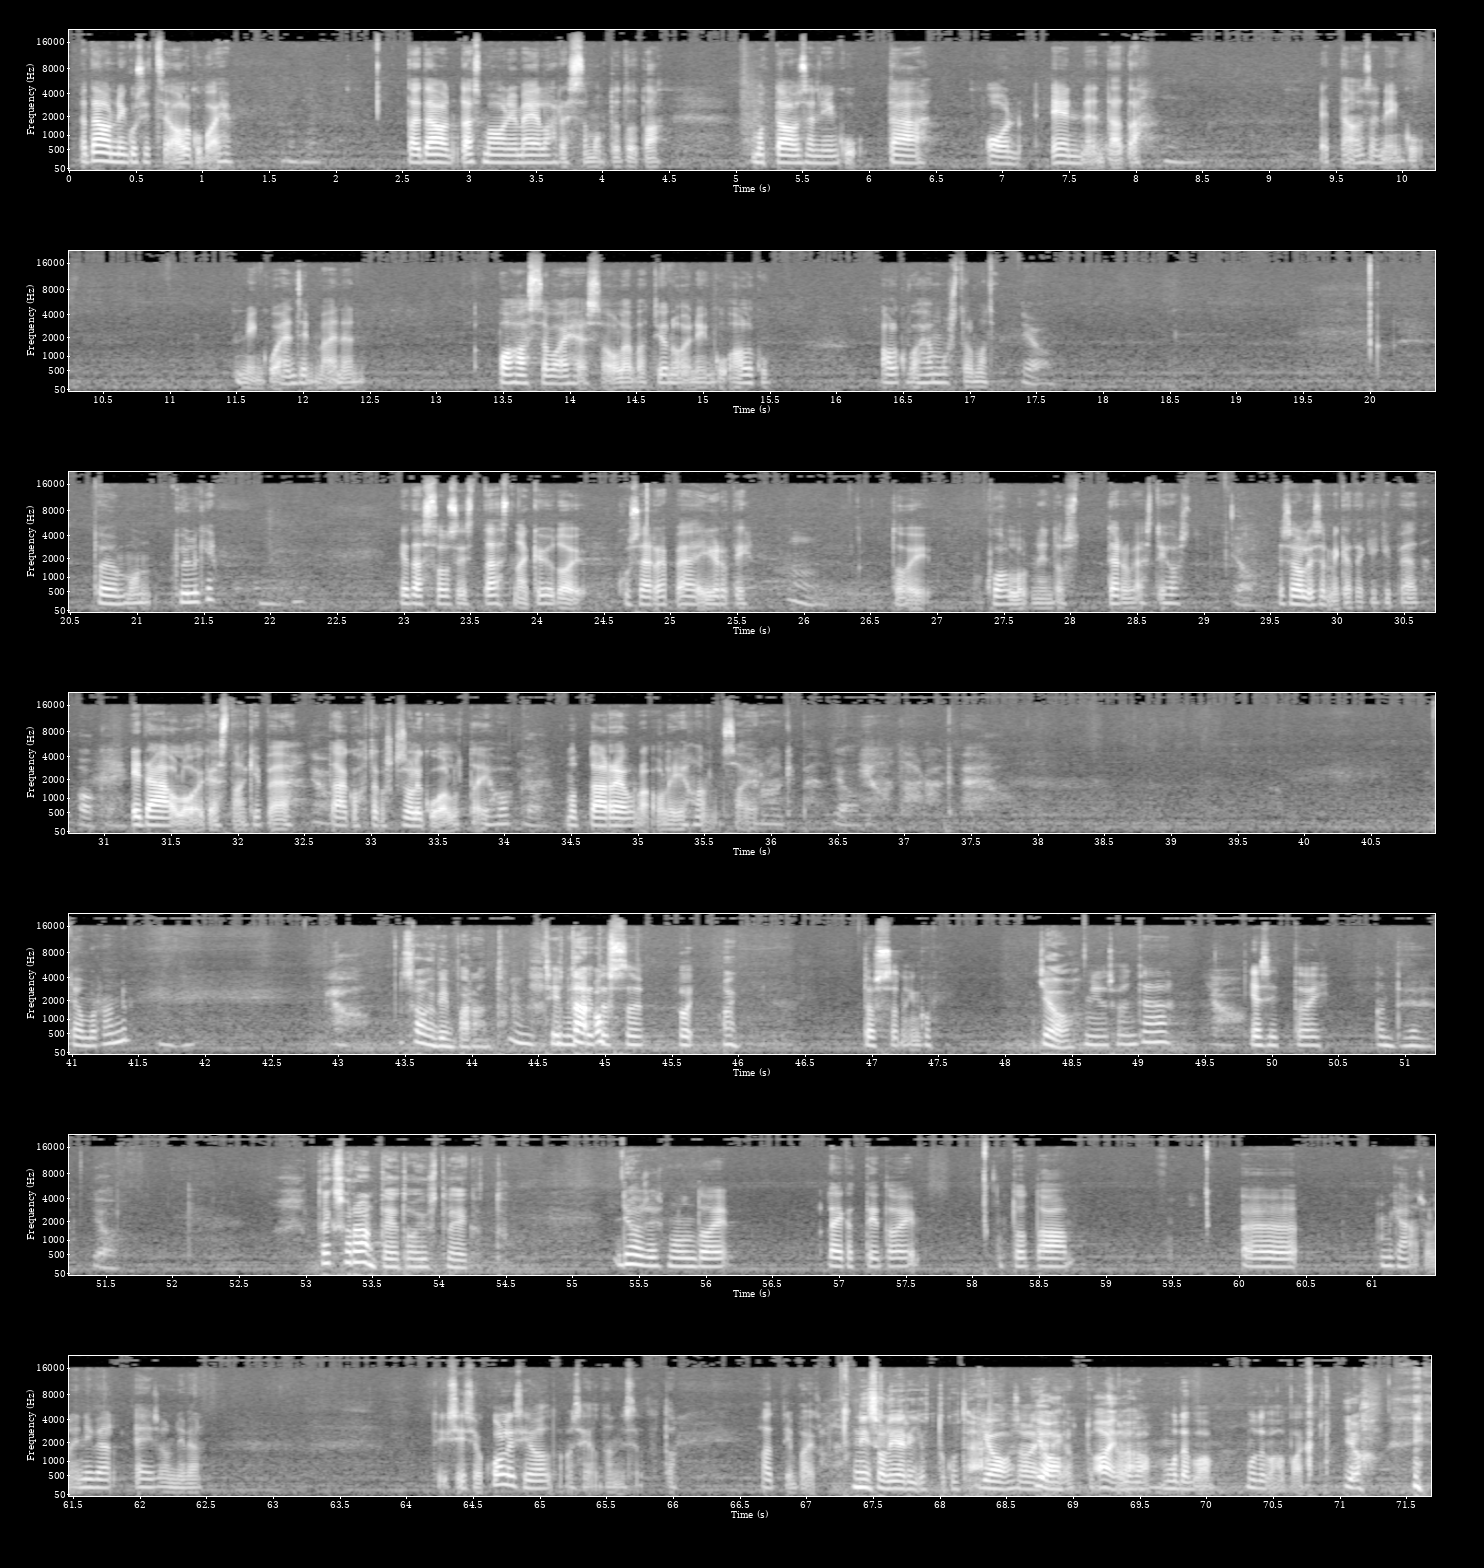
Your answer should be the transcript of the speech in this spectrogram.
Ja tämä on niinku sit se alkuvaihe. Mm-hmm. Tai tää on, tässä mä oon jo Meilahdessa, mutta, tota, mutta tää on se niinku, tää on ennen tätä. Mm-hmm. Että on se niinku, niinku ensimmäinen pahassa vaiheessa olevat jo noin niinku alku, alkuvaiheen mustelmat. Joo. Toi on mun kylki. Mm-hmm. Ja tässä on siis, tästä näkyy toi, kun se repee irti mm. toi kuollut, niin tuosta terveestä ihosta. Joo. Ja se oli se, mikä teki kipeätä. Okay. Ei tämä ollut oikeastaan kipeä, tämä kohta, koska se oli kuollutta ihoa. Mutta tämä reuna oli ihan sairaan kipeä. Joo. Ihan sairaan kipeä. Se on mun ranne. Mm-hmm. Joo, se on hyvin parantunut. Mm, Mutta on... tuossa, oi, oi. Tuossa niinku. Joo. Niin se on tää. Joo. Ja sitten toi on tää. Joo. Mutta eikö sun ranteet ole just leikattu? Joo, siis mulla on toi, leikattiin toi tota, öö, mikähän se oli, nivel, ei se on nivel. Siis joku oli sijoiltava sieltä, niin se tota, laitettiin paikalle. Niin se oli eri juttu kuin tämä? Joo, se oli Joo, eri juttu. Aivan. Se oli vaan, muuten, vaan, muuten vaan paikalla. Joo.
